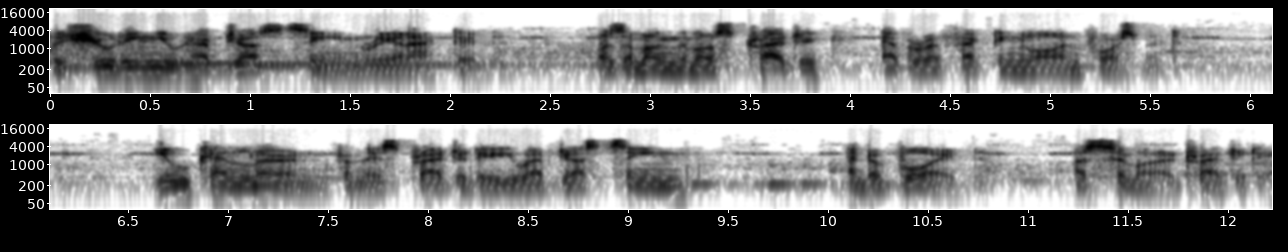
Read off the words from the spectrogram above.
The shooting you have just seen reenacted was among the most tragic ever affecting law enforcement. You can learn from this tragedy you have just seen and avoid a similar tragedy.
